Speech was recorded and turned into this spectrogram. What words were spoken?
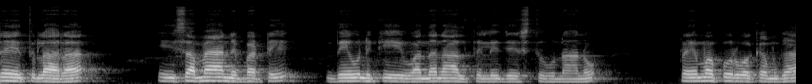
స్నేహితులారా ఈ సమయాన్ని బట్టి దేవునికి వందనాలు తెలియజేస్తూ ఉన్నాను. ప్రేమపూర్వకంగా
